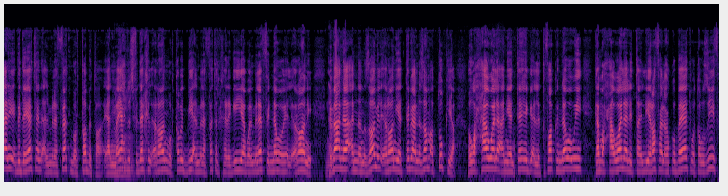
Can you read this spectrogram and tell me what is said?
يعني بداية الملفات مرتبطة يعني ما يحدث في داخل إيران مرتبط بالملفات الخارجية والملف النووي الإيراني. نعم. بمعنى أن النظام الإيراني يتبع نظام التقية هو حاول أن ينتهج الاتفاق النووي كمحاولة لرفع العقوبات وتوظيف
